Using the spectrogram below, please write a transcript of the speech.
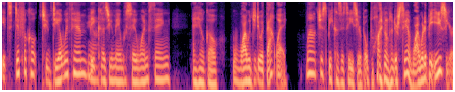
It's difficult to deal with him Yeah. because you may say one thing, and he'll go, "Why would you do it that way?" Well, just because it's easier. But I don't understand. Why would it be easier?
